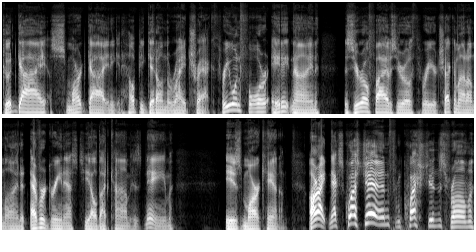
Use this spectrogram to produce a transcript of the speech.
good guy, a smart guy, and he can help you get on the right track. 314 889 0503 or check him out online at evergreenstl.com. His name is Mark Hannah. All right, next question from questions from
